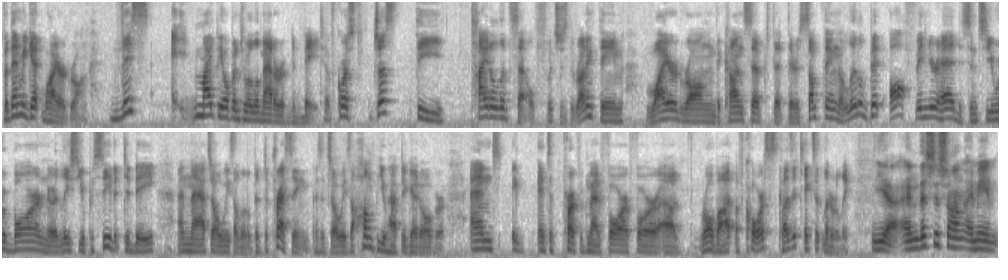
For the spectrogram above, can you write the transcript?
But then we get Wired Wrong. This eh, might be open to a little matter of debate. Of course, just the title itself, which is the running theme, Wired Wrong, the concept that there's something a little bit off in your head since you were born, or at least you perceive it to be, and that's always a little bit depressing, because it's always a hump you have to get over. And it, it's a perfect metaphor for a robot, of course, because it takes it literally. Yeah, and this is song. I mean,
